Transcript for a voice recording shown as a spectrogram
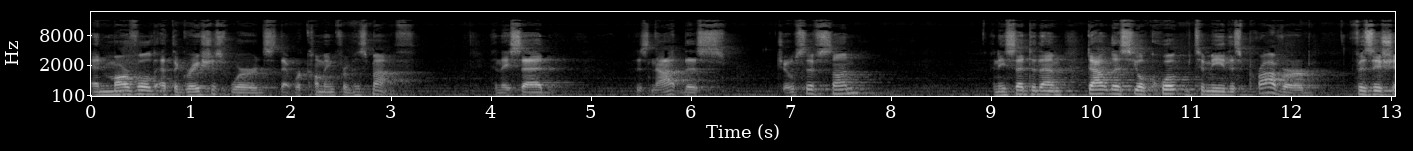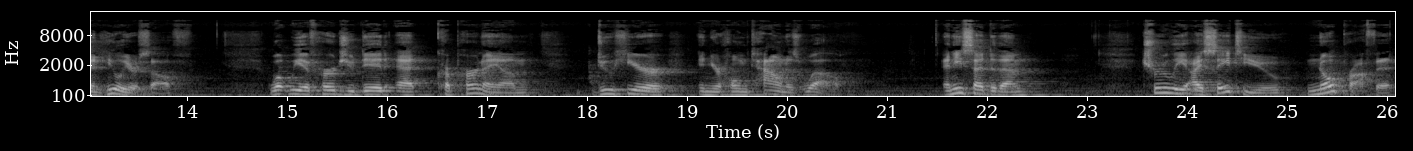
and marveled at the gracious words that were coming from his mouth. And they said, Is not this Joseph's son? And he said to them, Doubtless you'll quote to me this proverb, Physician, heal yourself. What we have heard you did at Capernaum, do here in your hometown as well. And he said to them, Truly I say to you, no prophet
